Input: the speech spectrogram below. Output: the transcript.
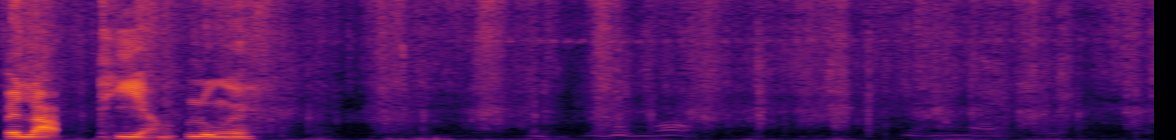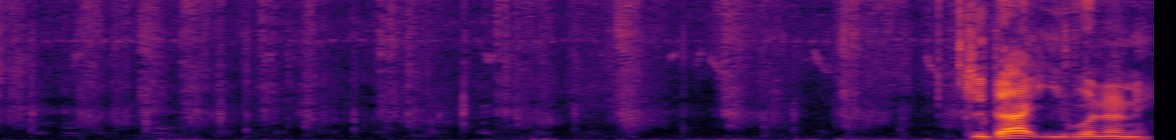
ไปหลับเที่ยงปลุงเอ้ยจะได้อีกบ่นั่นนี่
